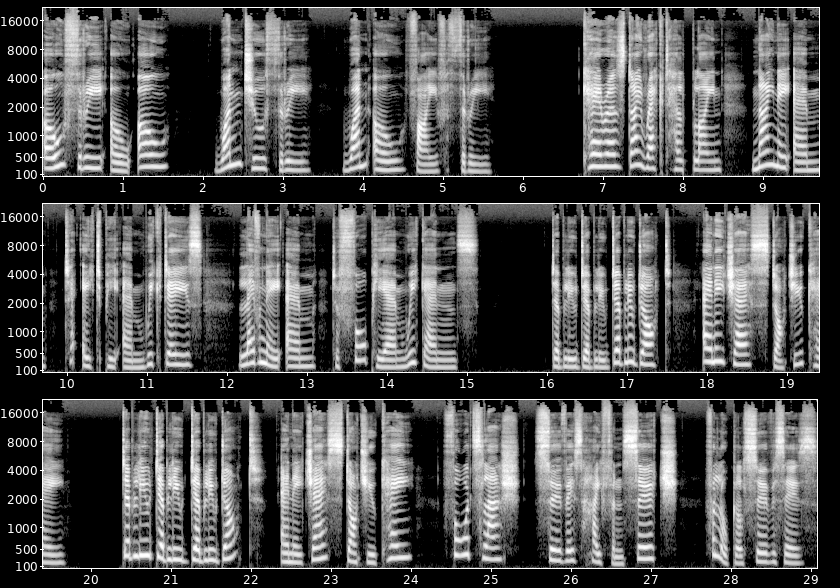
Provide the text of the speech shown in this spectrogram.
0300 123 1053 Carers Direct Helpline 9am to 8pm weekdays, 11am to 4pm weekends. www.nhs.uk www.nhs.uk forward slash service hyphen search for local services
